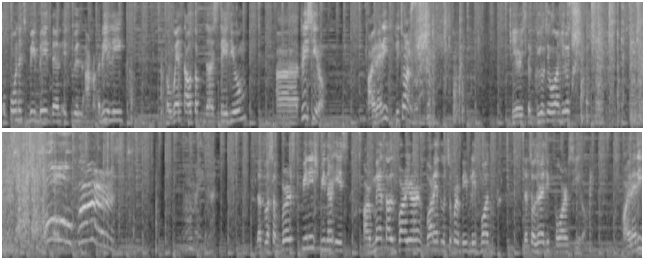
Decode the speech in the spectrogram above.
opponent's Beyblade then it will really uh, went out of the stadium uh, 3-0. Are you ready? This one. Here is the guilty Longinus. Oh, That was a burst finish. Winner is our Metal Barrier Variant Super Beyblade mod. That's already 4-0. Okay, ready?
